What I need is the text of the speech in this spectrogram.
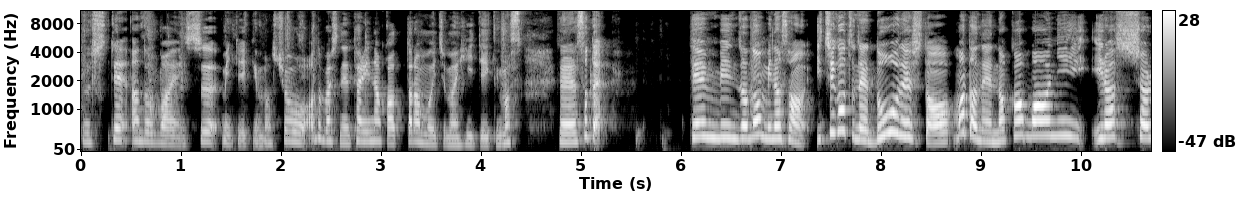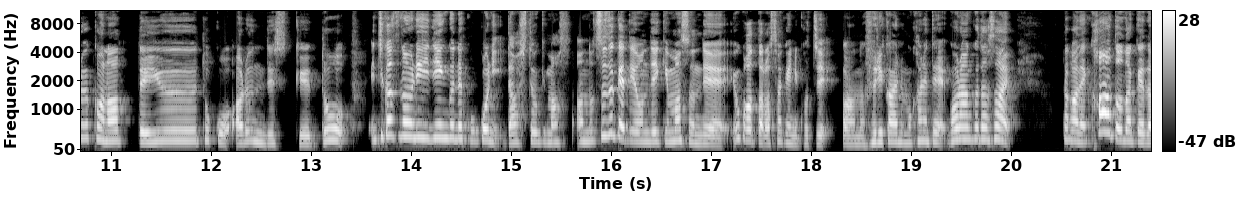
そして、アドバイス見ていきましょう。アドバイスね、足りなかったらもう一枚引いていきます。えー、さて、天秤座の皆さん、1月ね、どうでした？まだね、半ばにいらっしゃるかなっていうとこあるんですけど、1月のリーディングでここに出しておきます。あの、続けて読んでいきますんで、よかったら先にこっち、あの、振り返りも兼ねてご覧ください。なんかね、カードだけ出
